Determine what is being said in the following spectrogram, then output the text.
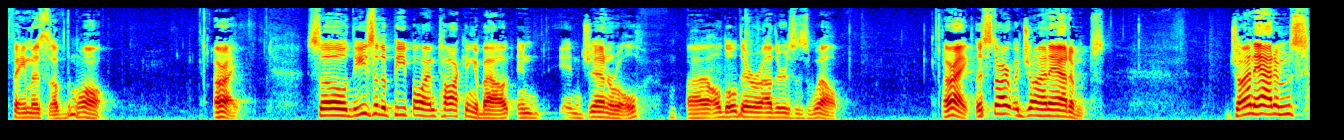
famous of them all. All right. So these are the people I'm talking about in, in general uh, although there are others as well. All right, let's start with John Adams. John Adams,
